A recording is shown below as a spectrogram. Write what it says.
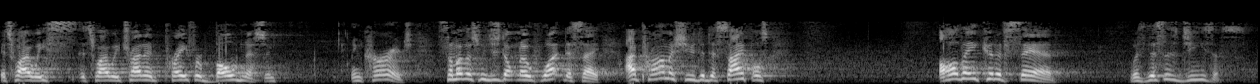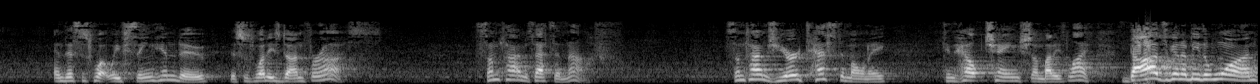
It's why we, it's why we try to pray for boldness and encourage. Some of us, we just don't know what to say. I promise you, the disciples, all they could have said was, this is Jesus. And this is what we've seen him do. This is what he's done for us. Sometimes that's enough. Sometimes your testimony can help change somebody's life. God's gonna be the one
